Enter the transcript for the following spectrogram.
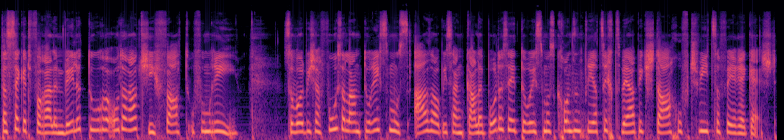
Das sagen vor allem Velotouren oder auch die Schifffahrt auf dem Rhein. Sowohl bei Schaffhauserland Tourismus als auch bei St. Gallen Bodensee Tourismus konzentriert sich die Werbung stark auf die Schweizer Feriengäste.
